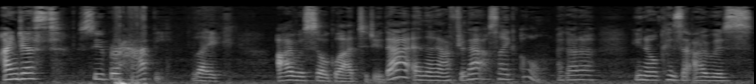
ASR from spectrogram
I'm just super happy. Like, I was so glad to do that. And then after that, I was like, oh, I gotta, you know, because I was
